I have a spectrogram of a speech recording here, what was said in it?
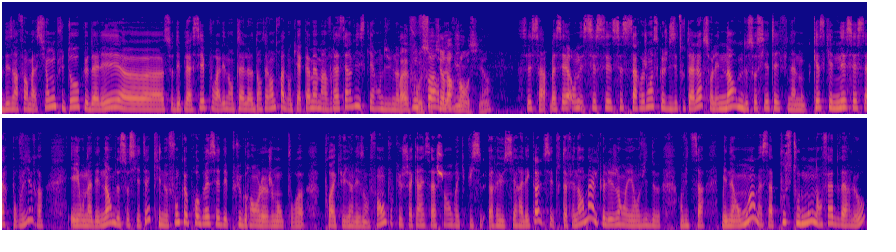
des informations plutôt que d'aller euh, se déplacer pour aller dans tel, dans tel endroit. Donc il y a quand même un vrai service qui est rendu. Notre Il faut sortir l'argent aussi. hein. C'est ça. Bah, ça rejoint ce que je disais tout à l'heure sur les normes de société finalement. Qu'est-ce qui est nécessaire pour vivre? Et on a des normes de société qui ne font que progresser des plus grands logements pour, euh, pour accueillir les enfants, pour que chacun ait sa chambre et qu'il puisse réussir à l'école. C'est tout à fait normal que les gens aient envie de, envie de ça. Mais néanmoins, bah, ça pousse tout le monde en fait vers le haut.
